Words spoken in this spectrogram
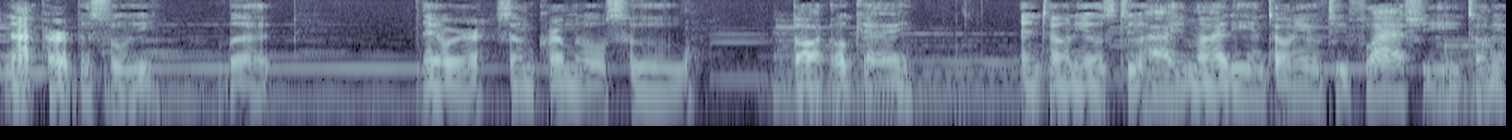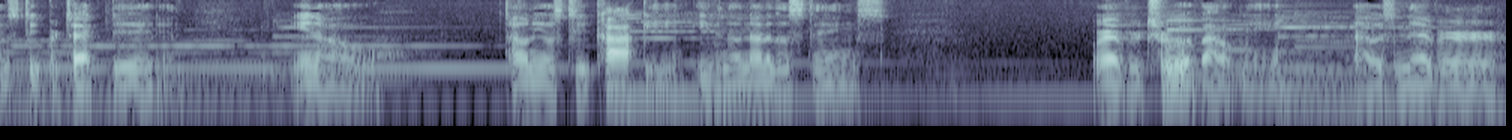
Not purposefully, but there were some criminals who thought, okay, Antonio's too high and mighty, Antonio too flashy, Antonio's too protected, and you know, Antonio's too cocky, even though none of those things were ever true about me. I was never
